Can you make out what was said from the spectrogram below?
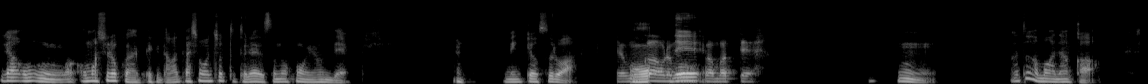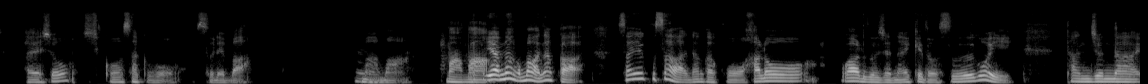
いや、うん、面白くなってきた。私もちょっととりあえずその本を読んで、勉強するわ。いや僕は俺でも頑張って。うん。あとはまあなんか、あれでしょ？試行錯誤をすれば、まあまあ。まあまあい、や、なんかまあなんか、最悪さ、なんかこう、ハローワールドじゃないけど、すごい単純な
